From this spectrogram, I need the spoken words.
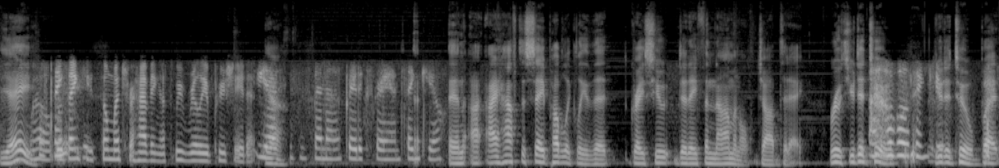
yay. well, well thank thank you. you so much for having us we really appreciate it yes Yeah. this has been a great experience thank you And I, I have to say publicly that Grace, you did a phenomenal job today. Ruth, you did too. Oh, well, thank you. You did too. But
